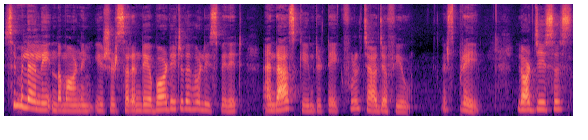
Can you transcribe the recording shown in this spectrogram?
Similarly, in the morning, you should surrender your body to the Holy Spirit and ask Him to take full charge of you. Let's pray. Lord Jesus,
